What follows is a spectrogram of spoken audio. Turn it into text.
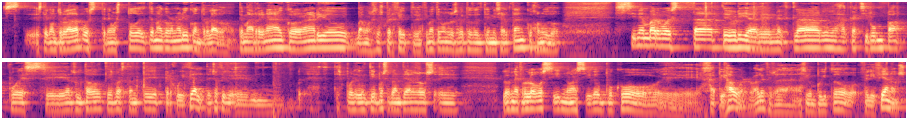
esté controlada, pues tenemos todo el tema coronario controlado. tema renal, coronario, vamos, eso es perfecto. Encima tenemos los efectos del temisartán, cojonudo. Sin embargo, esta teoría de mezclar a cachipompa, pues ha resultado que es bastante perjudicial. De hecho, después de un tiempo se plantean los los nefrólogos sí no han sido un poco eh, happy hour, ¿vale? O sea, han sido un poquito felicianos.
